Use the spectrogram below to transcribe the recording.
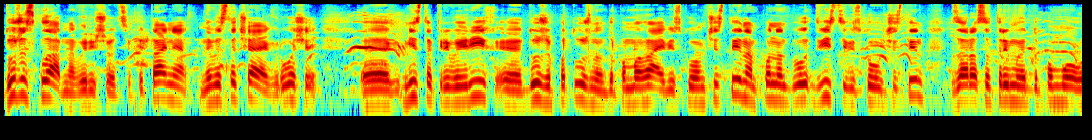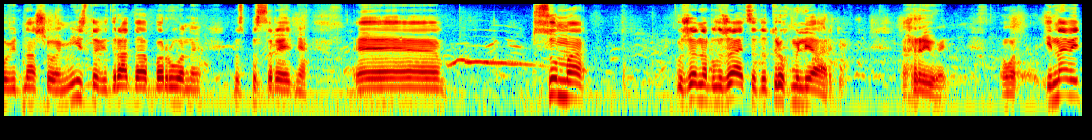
Дуже складно вирішувати ці питання, не вистачає грошей. Е, Місто Кривий Ріг дуже потужно допомагає військовим частинам. Понад дво- 200 військових частин зараз отримують допомогу від нашого міста, від Ради оборони безпосередньо. Сума вже наближається до 3 мільярдів гривень. От. І навіть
